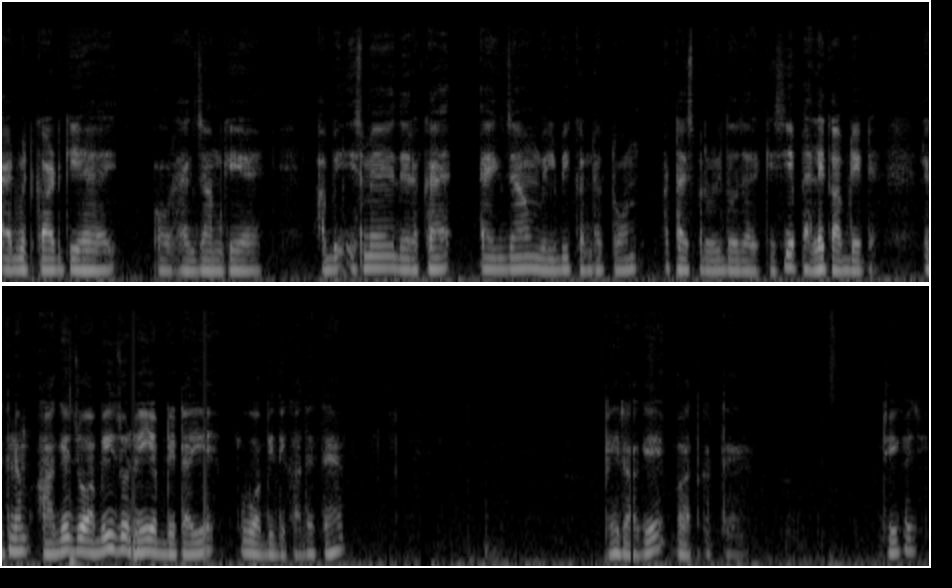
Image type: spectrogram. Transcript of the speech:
एडमिट कार्ड की है और एग्ज़ाम की है अभी इसमें दे रखा है exam will be conduct on अट्ठाईस फरवरी दो हज़ार इक्कीस। ये पहले का अपडेट है, लेकिन हम आगे जो अभी जो नई अपडेट आई है, वो अभी दिखा देते हैं। फिर आगे बात करते हैं। ठीक है जी।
